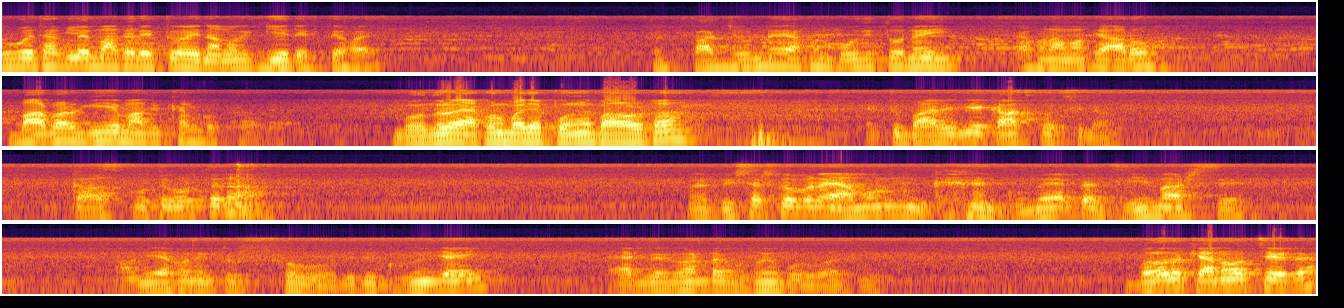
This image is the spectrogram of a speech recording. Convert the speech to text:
রুমে থাকলে মাকে দেখতে পাই না, আমাকে গিয়ে দেখতে হয়। তো তার জন্যে এখন বৌদি তো নেই, এখন আমাকে আরও বারবার গিয়ে মাকে খেয়াল করতে হবে। বন্ধুরা, এখন বাজে পনেরো বারোটা। একটু বাইরে গিয়ে কাজ করছিলাম। কাজ করতে করতে না মানে বিশ্বাস করবে না, এমন ঘুমে একটা ঝিম আসছে। আমি এখন একটু শোবো, যদি ঘুমিয়ে যাই এক দেড় ঘণ্টা ঘুমিয়ে পড়ব আর কি। বলো তো কেন হচ্ছে এটা?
